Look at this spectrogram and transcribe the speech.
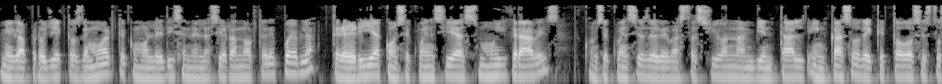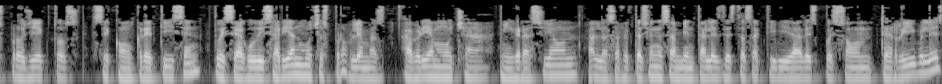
Megaproyectos de muerte, como le dicen en la Sierra Norte de Puebla, traería consecuencias muy graves consecuencias de devastación ambiental en caso de que todos estos proyectos se concreticen, pues se agudizarían muchos problemas. Habría mucha migración, las afectaciones ambientales de estas actividades pues son terribles.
